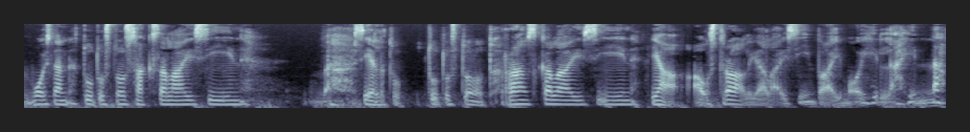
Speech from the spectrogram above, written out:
muistan tutustunut saksalaisiin, siellä tutustunut ranskalaisiin ja australialaisiin vaimoihin lähinnä.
